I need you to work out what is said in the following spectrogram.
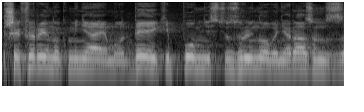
шиферинок міняємо, деякі повністю зруйновані разом з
